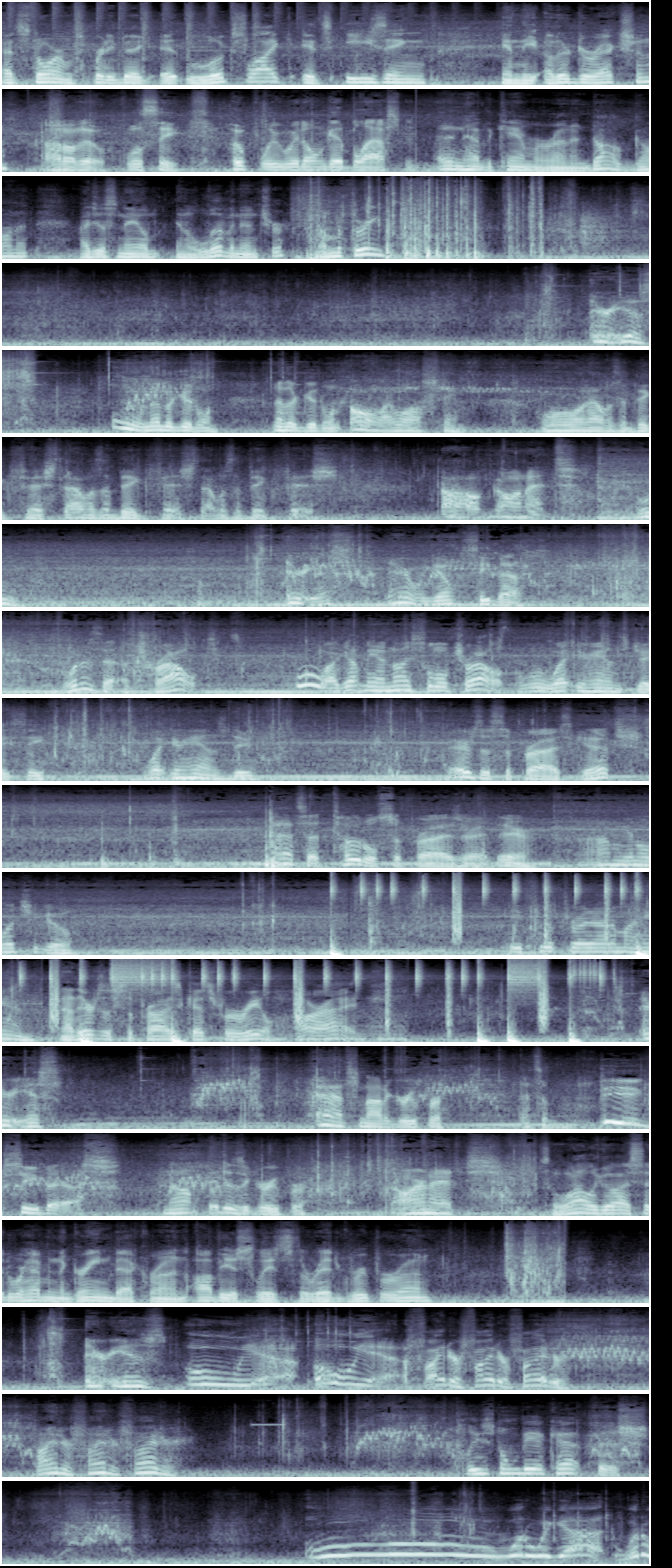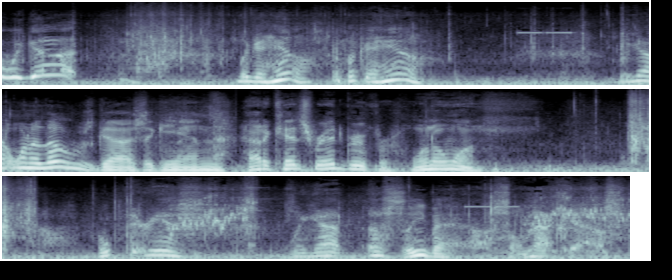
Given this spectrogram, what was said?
That storm's pretty big. It looks like it's easing in the other direction. I don't know. We'll see. Hopefully we don't get blasted. I didn't have the camera running. Doggone it. I just nailed an 11 incher. Number three. There he is. Oh, another good one. Another good one. Oh, I lost him. Oh, that was a big fish. That was a big fish. That was a big fish. Doggone it. Ooh. There he is. There we go. Sea bass. What is that? A trout. Ooh, I got me a nice little trout. Ooh, wet your hands, JC. Wet your hands, dude. There's a surprise catch. That's a total surprise right there. I'm gonna let you go. He flipped right out of my hand. Now there's a surprise catch for real. All right. There he is. That's not a grouper. That's a big sea bass. No, it is a grouper. Darn it. So a while ago I said we're having the greenback run. Obviously it's the red grouper run. There he is. Oh yeah. Oh yeah. Fighter, fighter, fighter. Fighter, fighter, fighter. Please don't be a catfish. Ooh, what do we got? What do we got? Look at him. Look at him. We got one of those guys again. How to catch red grouper 101. Oh, there he is. We got a sea bass on that cast.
